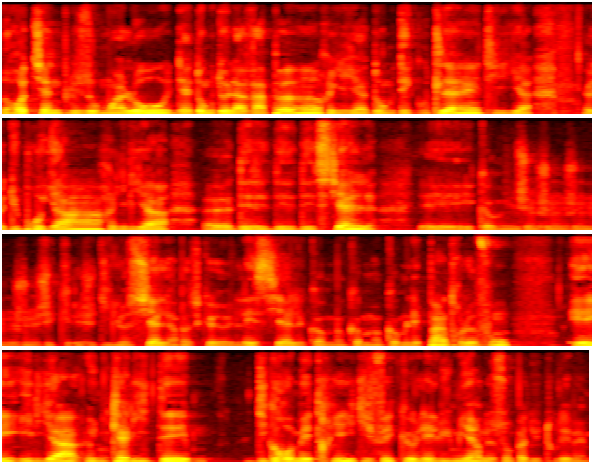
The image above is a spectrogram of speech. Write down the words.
retiennent plus ou moins l'eau, il y a donc de la vapeur, il y a donc des gouttelettes, il y a euh, du brouillard, il y a euh, des, ciels, et comme je, dis le ciel hein, parce que les ciels comme, comme, comme les peintres le font, et il y a une qualité d'hygrométrie qui fait que les lumières ne sont pas du tout les mêmes.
